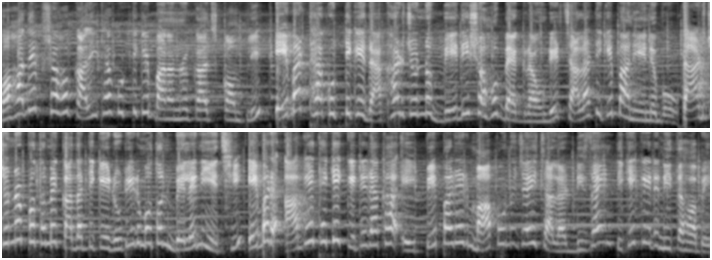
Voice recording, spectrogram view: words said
মহাদেব সহ কালী ঠাকুরটিকে বানানোর কাজ কমপ্লিট এবার ঠাকুরটিকে রাখার জন্য বেদি সহ ব্যাকগ্রাউন্ডের চালাটিকে বানিয়ে নেব। তার জন্য প্রথমে কাদাটিকে রুটির মতন বেলে নিয়েছি। এবার আগে থেকে কেটে রাখা এই পেপারের মাপ অনুযায়ী চালার ডিজাইনটিকে কেটে নিতে হবে।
